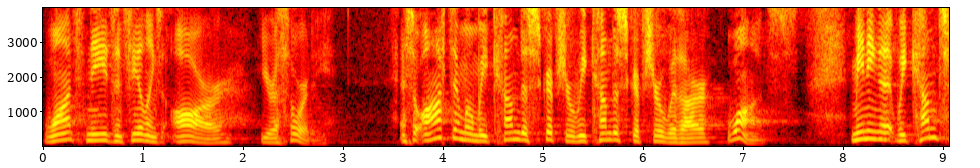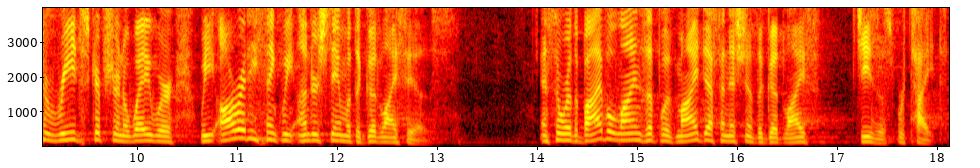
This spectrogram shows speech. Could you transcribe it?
wants, needs, and feelings are your authority. And so often when we come to Scripture, we come to Scripture with our wants meaning that we come to read Scripture in a way where we already think we understand what the good life is. And so, where the Bible lines up with my definition of the good life, Jesus, we're tight.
